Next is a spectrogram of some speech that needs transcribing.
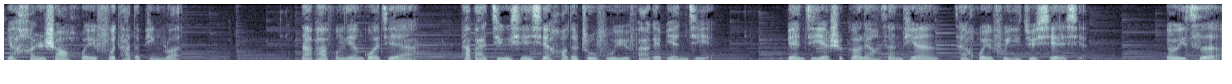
也很少回复他的评论。哪怕逢年过节，他把精心写好的祝福语发给编辑，编辑也是隔两三天才回复一句谢谢。有一次，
